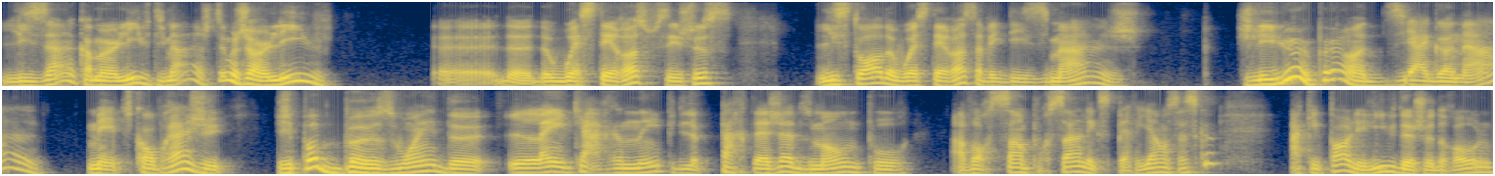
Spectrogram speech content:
lisant comme un livre d'images. Tu sais, moi j'ai un livre euh, de, de Westeros où c'est juste l'histoire de Westeros avec des images. Je l'ai lu un peu en diagonale, mais tu comprends, j'ai, j'ai pas besoin de l'incarner puis de le partager à du monde pour avoir 100% l'expérience. Est-ce que, à quelque part, les livres de jeux de rôle,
